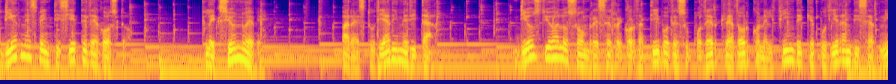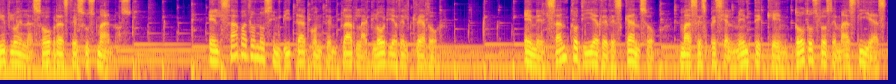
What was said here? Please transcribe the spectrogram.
Viernes 27 de agosto. Lección 9. Para estudiar y meditar. Dios dio a los hombres el recordativo de su poder creador con el fin de que pudieran discernirlo en las obras de sus manos. El sábado nos invita a contemplar la gloria del Creador. En el santo día de descanso, más especialmente que en todos los demás días,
